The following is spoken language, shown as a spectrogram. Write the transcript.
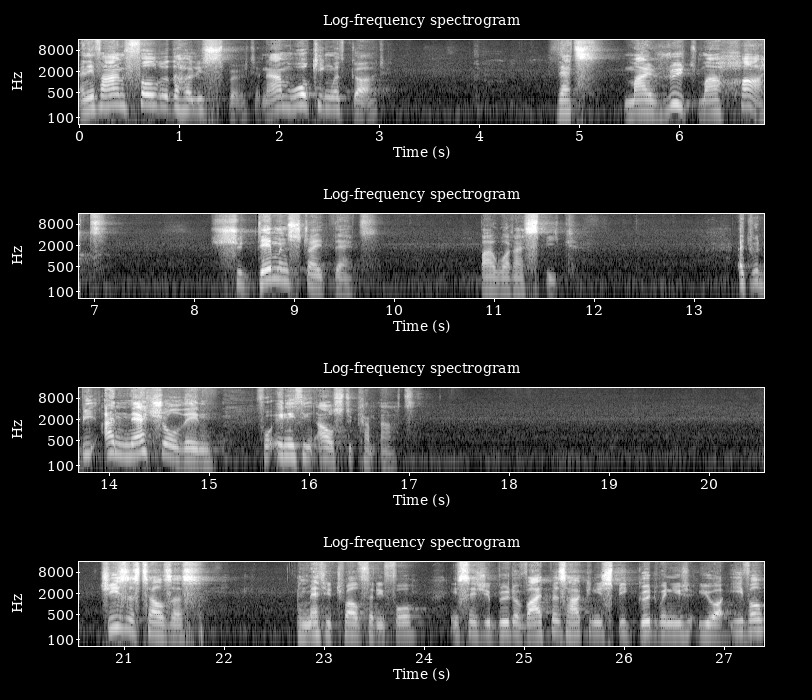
and if I'm filled with the Holy Spirit, and I'm walking with God, that's my root, my heart should demonstrate that by what I speak. It would be unnatural then for anything else to come out. Jesus tells us in Matthew 12, 34, he says, you brood of vipers, how can you speak good when you, you are evil?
